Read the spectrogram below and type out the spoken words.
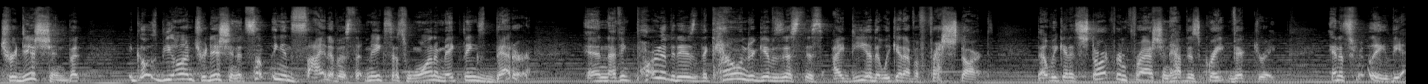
tradition, but it goes beyond tradition. It's something inside of us that makes us want to make things better. And I think part of it is the calendar gives us this idea that we can have a fresh start, that we can start from fresh and have this great victory. And it's really, the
